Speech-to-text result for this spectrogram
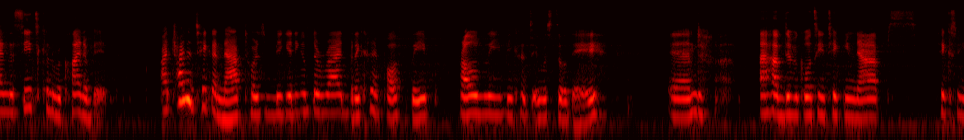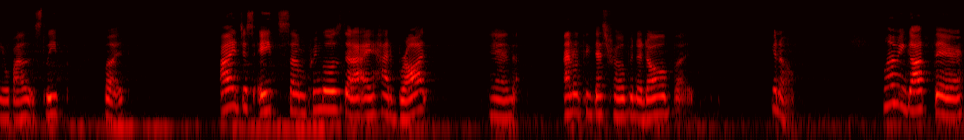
and the seats could recline a bit. I tried to take a nap towards the beginning of the ride, but I couldn't fall asleep, probably because it was still day. And uh, I have difficulty taking naps. It takes me a while to sleep, but I just ate some Pringles that I had brought, and I don't think that's relevant at all, but you know. When we got there,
